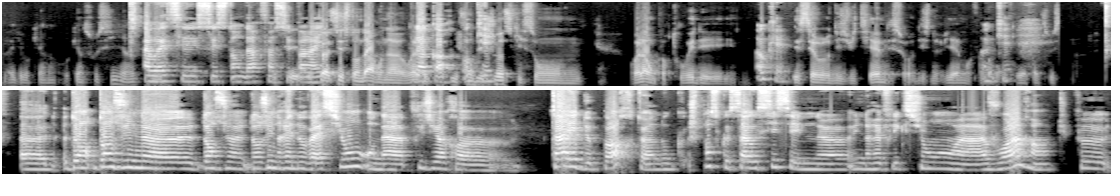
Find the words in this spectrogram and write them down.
là, il n'y a aucun, aucun souci. Hein. Ah ouais, c'est, standard, enfin, c'est pareil. C'est standard, on a, voilà, D'accord, ils font des choses qui sont, voilà, on peut retrouver des, des serrures 18e, des serrures 19e, enfin, il n'y a pas de souci. Euh, dans, dans, une, euh, dans, une, dans une rénovation, on a plusieurs euh, taille de porte. Donc, je pense que ça aussi, c'est une, une réflexion à avoir. Tu peux,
